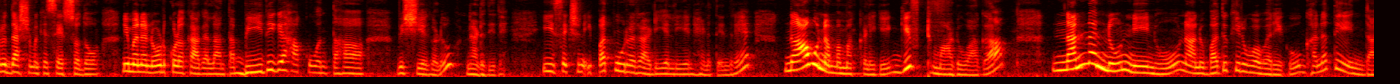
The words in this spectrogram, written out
ವೃದ್ಧಾಶ್ರಮಕ್ಕೆ ಸೇರಿಸೋದು, ನಿಮ್ಮನ್ನ ನೋಡ್ಕೊಳ್ಳೋಕ್ಕಾಗಲ್ಲ ಅಂತ ಬೀದಿಗೆ ಹಾಕುವಂತಹ ವಿಷಯಗಳು ನಡೆದಿದೆ ಈ ಸೆಕ್ಷನ್ ಇಪ್ಪತ್ತ್ಮೂರರ ಅಡಿಯಲ್ಲಿ ಏನು ಹೇಳುತ್ತೆ ಅಂದರೆ ನಾವು ನಮ್ಮ ಮಕ್ಕಳಿಗೆ ಗಿಫ್ಟ್ ಮಾಡುವಾಗ ನನ್ನನ್ನು ನೀನು ನಾನು ಬದುಕಿರುವವರೆಗೂ ಘನತೆಯಿಂದ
